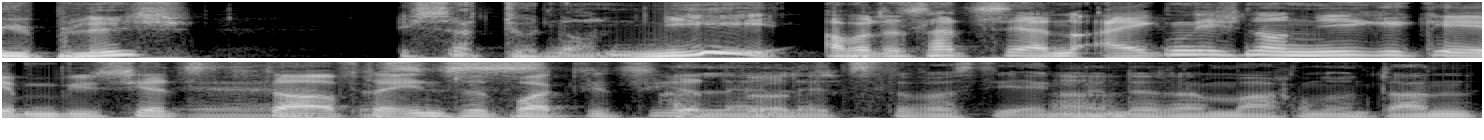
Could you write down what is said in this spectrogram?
üblich? Ich sag, du noch nie. Aber das hat es ja eigentlich noch nie gegeben, wie es jetzt da auf der das Insel praktiziert das wird. allerletzte, was die Engländer da machen. Und dann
